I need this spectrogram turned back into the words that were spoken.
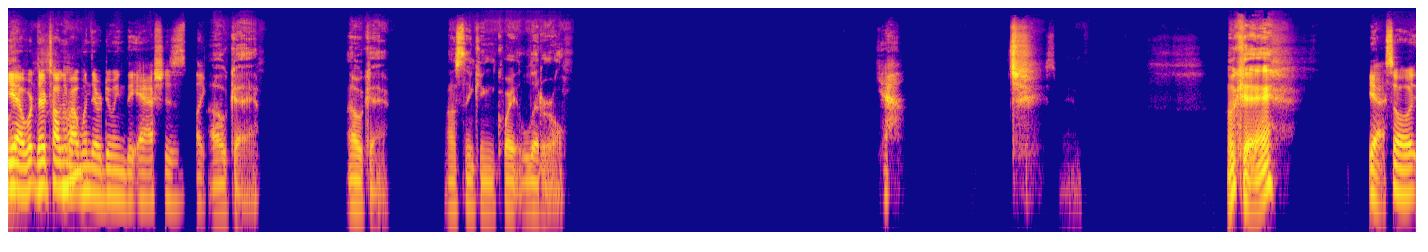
Yeah, like, they're talking about when they were doing the ashes, like okay, okay. I was thinking quite literal. yeah. Jeez, man. Okay. Yeah, so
